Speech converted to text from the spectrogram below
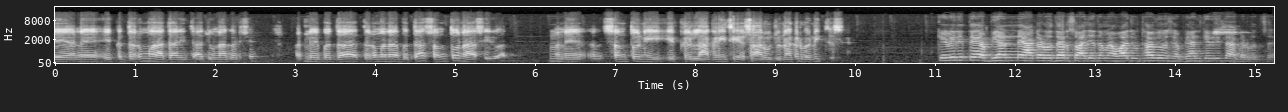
એ અને એક ધર્મ આધારિત આ જુનાગઢ છે. એટલે બધા ધર્મના બધા સંતોના આશીર્વાદ. અને સંતોની એક લાગણીથી સારું જુનાગઢ બની જ જશે. કેવી રીતે અભિયાનને આગળ વધારશો? આજે તમે અવાજ ઉઠાવ્યો છે. અભિયાન કેવી રીતે આગળ વધશે?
